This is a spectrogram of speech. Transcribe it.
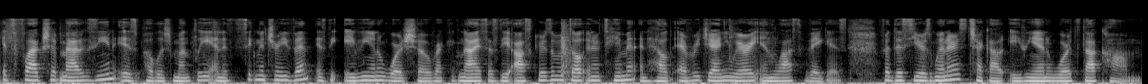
Its flagship magazine is published monthly, and its signature event is the AVN Award Show, recognized as the Oscars of Adult Entertainment and held every January in Las Vegas. For this year's winners, check out avnawards.com.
